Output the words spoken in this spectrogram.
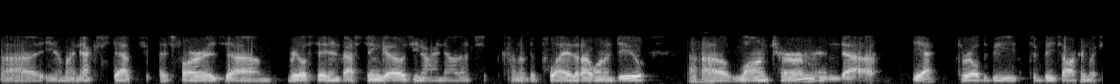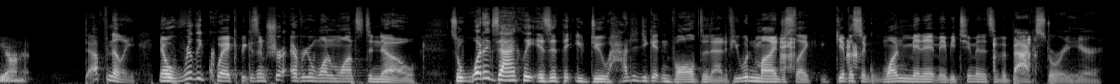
Uh, you know, my next step as far as um, real estate investing goes, you know, I know that's kind of the play that I want to do uh, long term. And uh, yeah, thrilled to be to be talking with you on it. Definitely. Now, really quick, because I'm sure everyone wants to know. So, what exactly is it that you do? How did you get involved in that? If you wouldn't mind, just like give us like one minute, maybe two minutes of a backstory here.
